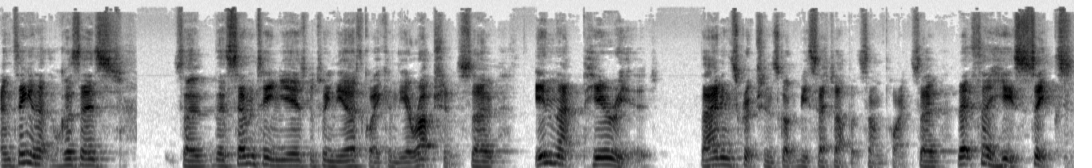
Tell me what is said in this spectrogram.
and thinking that because there's so there's 17 years between the earthquake and the eruption. So in that period, that inscription's got to be set up at some point. So let's say he's six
